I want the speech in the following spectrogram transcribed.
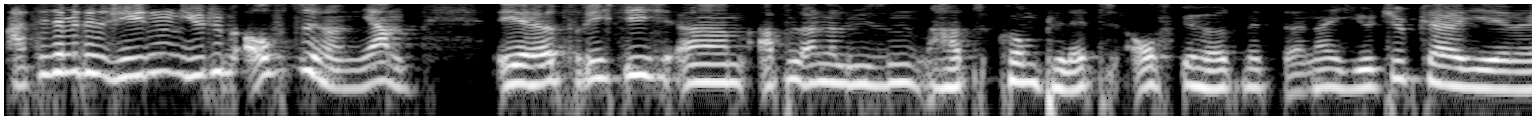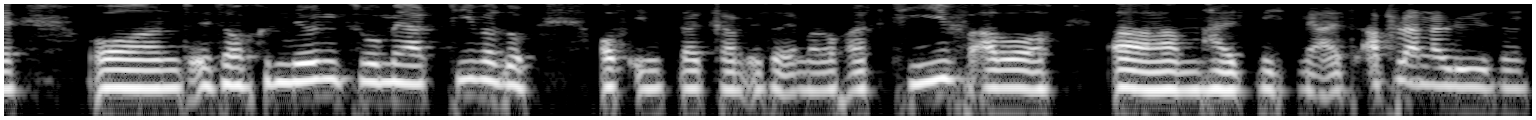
hat sich damit entschieden, YouTube aufzuhören. Ja, ihr hört richtig, ähm, Apple-Analysen hat komplett aufgehört mit seiner YouTube-Karriere und ist auch nirgendwo mehr aktiv. Also auf Instagram ist er immer noch aktiv, aber ähm, halt nicht mehr als Apple-Analysen.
